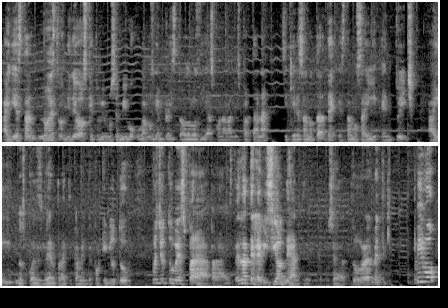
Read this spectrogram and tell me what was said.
Ahí están nuestros videos que tuvimos en vivo. Jugamos gameplays todos los días con la banda espartana. Si quieres anotarte, estamos ahí en Twitch. Ahí nos puedes ver prácticamente porque YouTube, pues YouTube es para, para este, es la televisión de antes. O sea, tú realmente vivo,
